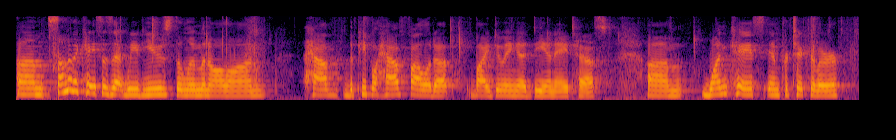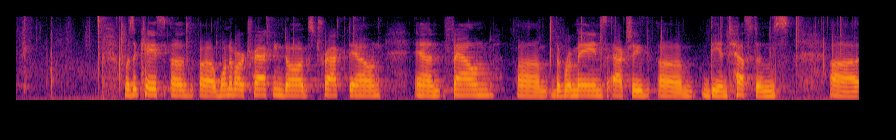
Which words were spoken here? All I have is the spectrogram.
Um, some of the cases that we've used the luminol on have the people have followed up by doing a DNA test. Um, one case in particular was a case of uh, one of our tracking dogs tracked down and found um, the remains, actually um, the intestines, uh,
